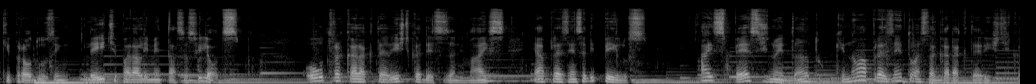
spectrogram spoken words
que produzem leite para alimentar seus filhotes. Outra característica desses animais é a presença de pelos. Há espécies, no entanto, que não apresentam essa característica,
